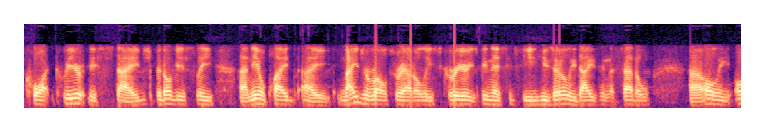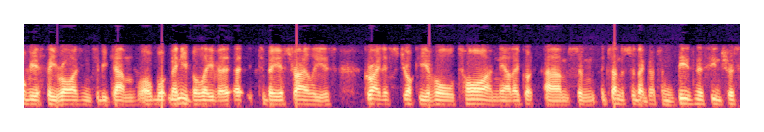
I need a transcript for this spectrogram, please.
quite clear at this stage, but obviously uh, Neil played a major role throughout Ollie's career. He's been there since his early days in the saddle uh, Ollie obviously rising to become well, what many believe uh, to be Australia's greatest jockey of all time. Now they've got um, some. It's understood they've got some business interests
